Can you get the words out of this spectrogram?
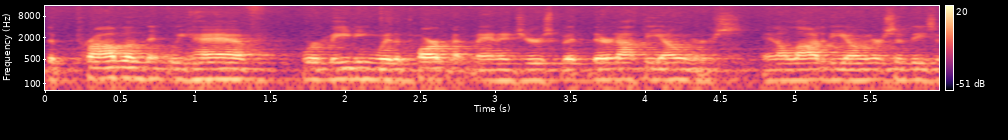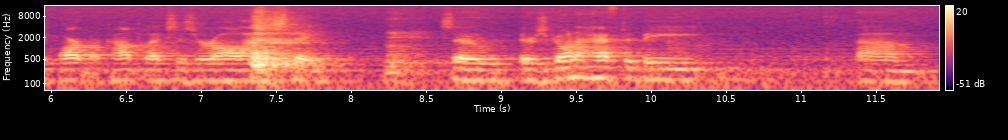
The problem that we have, we're meeting with apartment managers, but they're not the owners. And a lot of the owners of these apartment complexes are all out of state. So there's going to have to be um,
